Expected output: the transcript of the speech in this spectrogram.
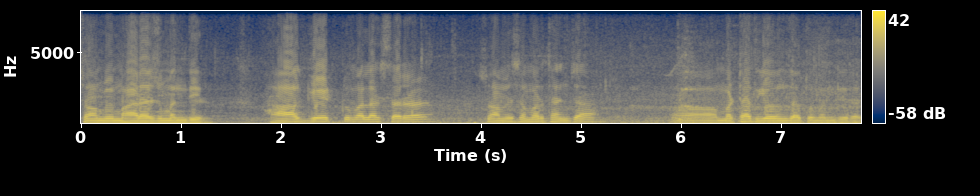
स्वामी महाराज मंदिर. हा गेट तुम्हाला सरळ स्वामी समर्थांच्या मठात घेऊन जातो मंदिरात.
